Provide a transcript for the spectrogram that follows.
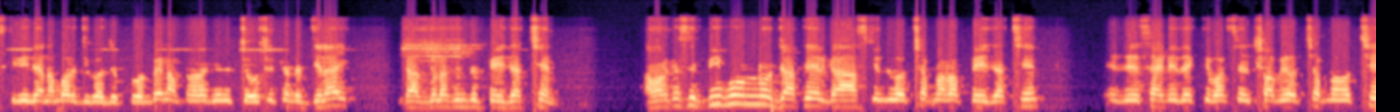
স্ক্রিনে দেওয়া নাম্বারে যোগাযোগ করবেন, আপনারা কিন্তু চৌষট্টিটা জেলায় গাছগুলো কিন্তু পেয়ে যাচ্ছেন। আমার কাছে বিভিন্ন জাতের গাছ কিন্তু হচ্ছে আপনারা পেয়ে যাচ্ছেন। এই যে সাইডে দেখতে পাচ্ছেন, সবই হচ্ছে আপনার হচ্ছে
